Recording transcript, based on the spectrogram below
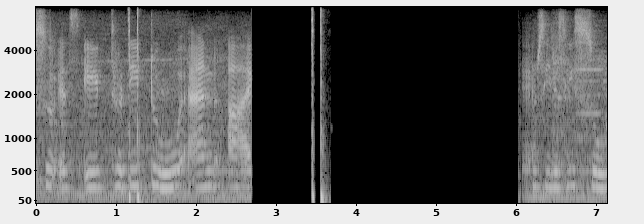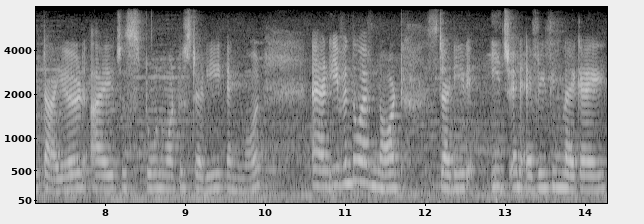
so it's 8:32 and I am seriously so tired. I just don't want to study anymore. And even though I've not studied each and everything like I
